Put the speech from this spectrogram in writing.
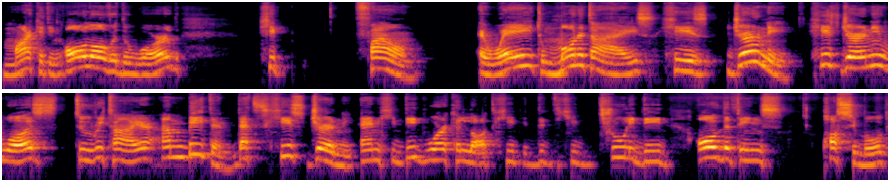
marketing all over the world, he found a way to monetize his journey. His journey was to retire unbeaten. That's his journey. And he did work a lot. He did, he truly did all the things possible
